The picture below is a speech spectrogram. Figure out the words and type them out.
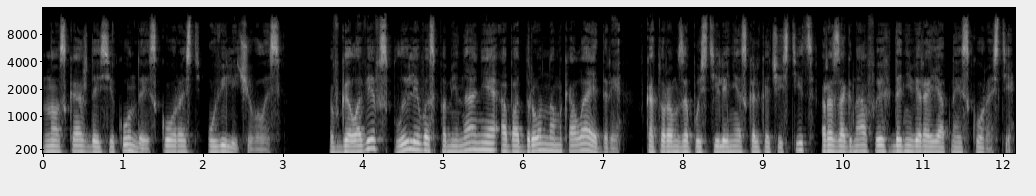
но с каждой секундой скорость увеличивалась. В голове всплыли воспоминания об адронном коллайдере, в котором запустили несколько частиц, разогнав их до невероятной скорости.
